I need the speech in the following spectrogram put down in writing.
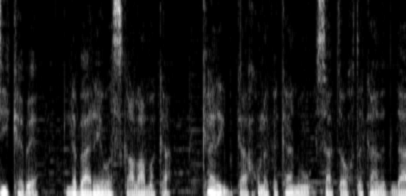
دیکە بێ، لەبارەیەوە سکاڵا مەکە، کارێک بکە خولەکەکان و ساتەوەختەکانت لە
